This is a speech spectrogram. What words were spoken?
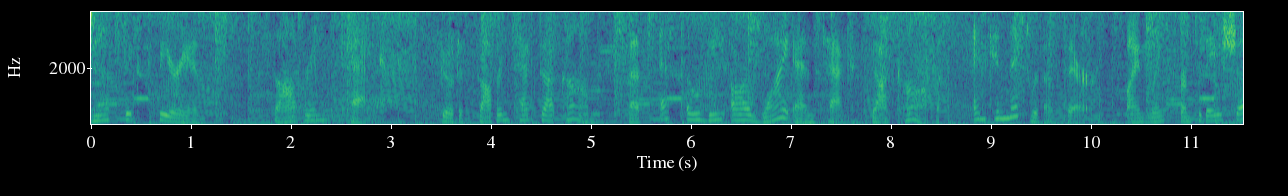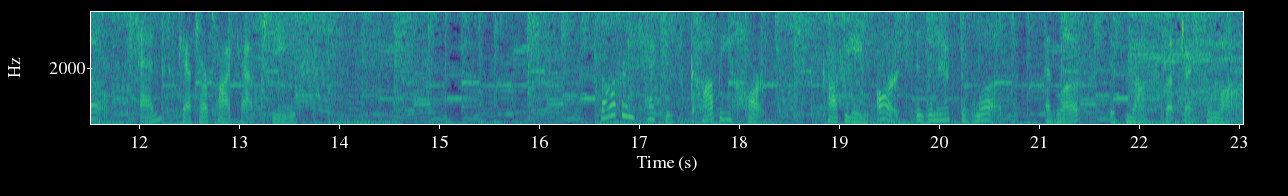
just experienced Sovryn Tech. Go to sovryntech.com, that's S O V R Y N tech.com, and connect with us there. Find links from today's show and catch our podcast feed. Sovryn Tech is copy heart. Copying art is an act of love, and love is not subject to law.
